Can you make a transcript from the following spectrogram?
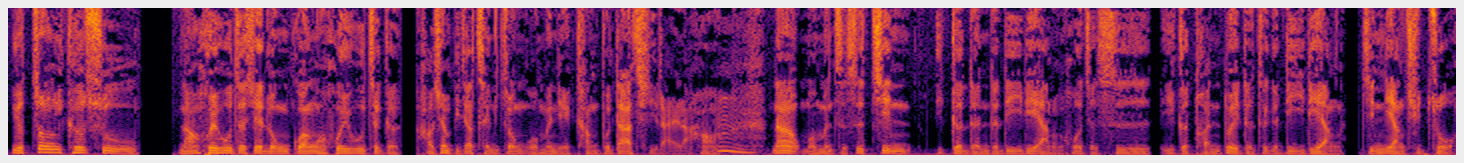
有种一棵树，然后恢复这些荣光，或恢复这个好像比较沉重，我们也扛不大起来了哈。嗯，那我们只是尽一个人的力量，或者是一个团队的这个力量，尽量去做。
